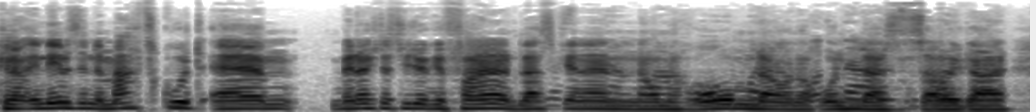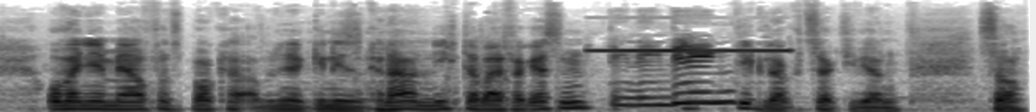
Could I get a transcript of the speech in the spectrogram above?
Genau, in dem Sinne macht's gut. Ähm, wenn euch das Video gefallen hat, lasst gerne einen Daumen nach oben da und nach unten, das ist auch egal. Und wenn ihr mehr auf uns Bock habt, abonniert gerne diesen Kanal und nicht dabei vergessen, Ding, ding, ding. die Glocke zu aktivieren. So,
